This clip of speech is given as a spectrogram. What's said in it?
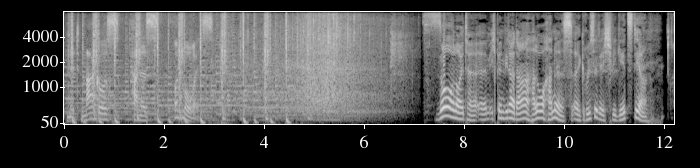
mit Markus, Hannes und Moritz. So Leute, ähm, ich bin wieder da. Hallo Hannes, äh, grüße dich. Wie geht's dir?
